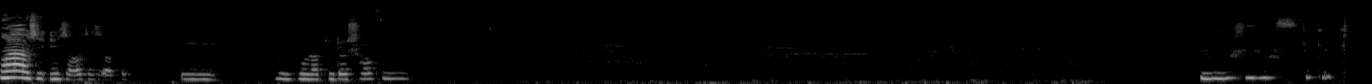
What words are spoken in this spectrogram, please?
Naja, es sieht nicht so aus, als ob die 500 wieder schaffen. Lucy Ficket.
